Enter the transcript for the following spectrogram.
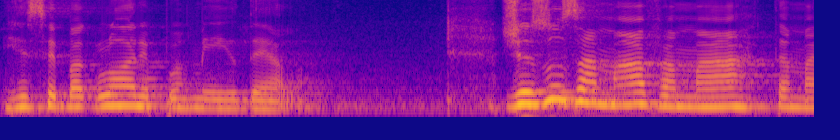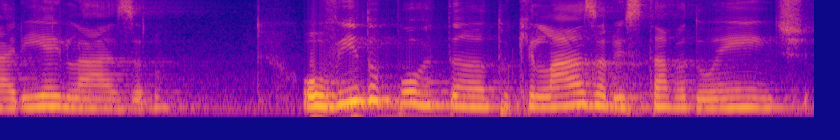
receba glória por meio dela. Jesus amava Marta, Maria e Lázaro. Ouvindo, portanto, que Lázaro estava doente,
